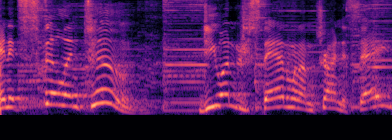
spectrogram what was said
And it's still in tune. Do you understand what I'm trying to say?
